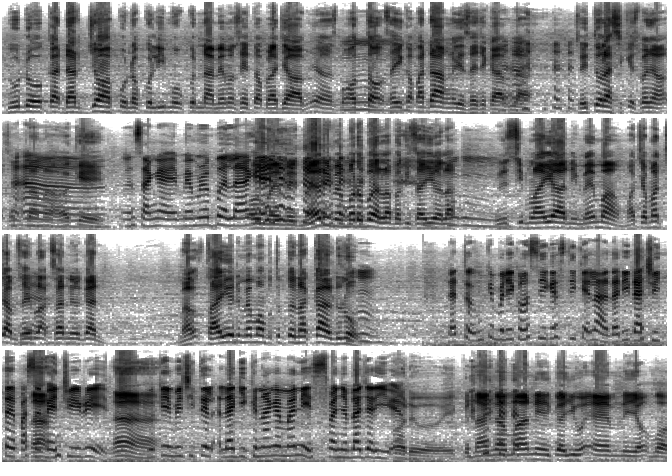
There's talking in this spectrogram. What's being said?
duduk kat darjah pun dah pukul 5 pukul 6 memang saya tak belajar punya sebab Hmm. otak saya kat padang je saya cakap lah. so itulah sikit sebanyak sebenarnya. Ah, Okey. Sangat memorable lah Oh, kan. very, very memorable lah bagi saya lah. Mm-mm. Universiti Melaya ni memang macam-macam saya Ya. melaksanakan. Saya ni memang betul-betul nakal dulu. Mm-mm. Datuk mungkin boleh kongsikan sedikit lah Tadi dah cerita pasal Ah. pantry rate Ah. Mungkin boleh cerita lagi Kenangan manis sepanjang belajar di UM Aduh, kenangan manis ke UM ni ya Allah.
